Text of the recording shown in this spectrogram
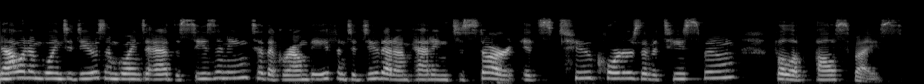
Now what I'm going to do is I'm going to add the seasoning to the ground beef and to do that I'm adding to start it's two quarters of a teaspoon full of allspice.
